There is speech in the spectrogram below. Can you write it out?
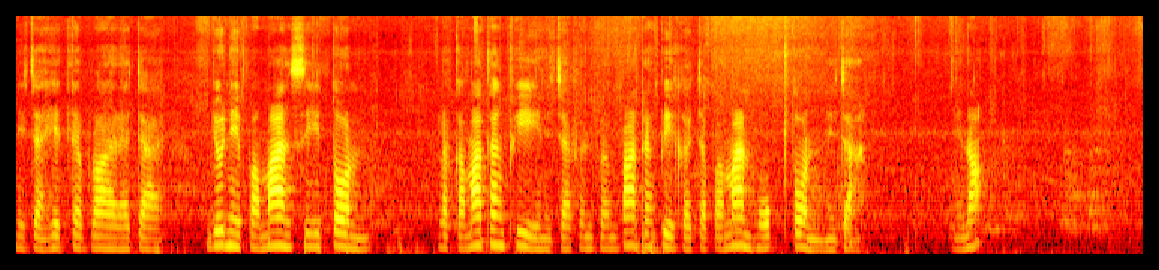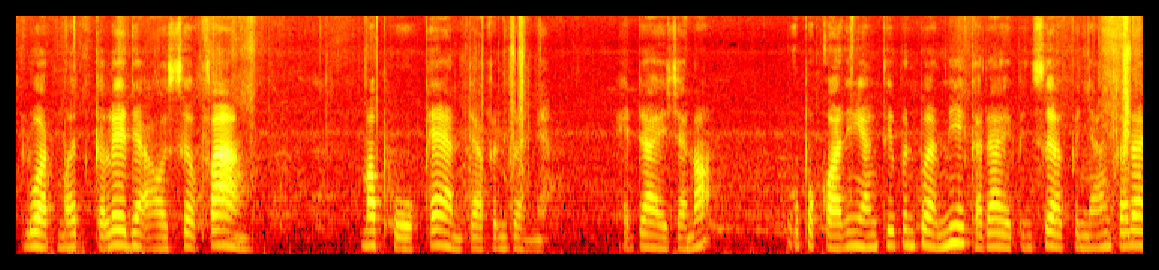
นี่จะเฮ็ดเรียบร้อยแล้วจ้าอยู่นี่ประมาณสี่ต้น แล้วก็มาทั้งพี่นี่จ้ะเพื่อนๆบ้านทั้งพี่ก็จะประมาณหกต้นนี่จ้ะนี่เนาะลวดหมดก็เลยได้เอาเสื้อฟางมาผูกแทนจ้ะเพื่อนๆเนี่ยเฮ็ดได้จ้ะเนาะอุปกรณ์อีหยังที่เพื่อนๆมีก็ได้เป็นเสื้อเป็นยังก็ได้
